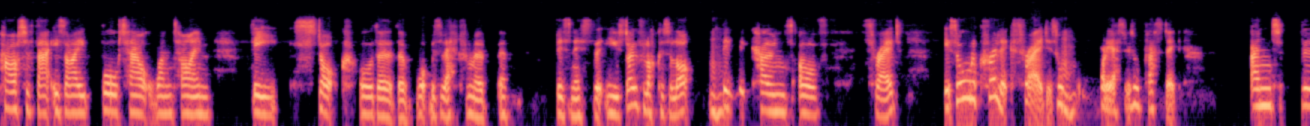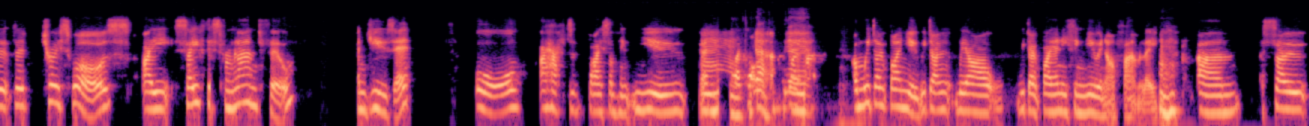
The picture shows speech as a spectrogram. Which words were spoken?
part of that is I bought out one time the stock or the the what was left from a, a business that used overlockers a lot, Mhm. big big cones of thread. It's all acrylic thread. It's all Mhm. polyester. It's all plastic, and the the choice was I save this from landfill and use it, or I have to buy something new and Mm, yeah, yeah, yeah. And we don't buy new we don't we are we don't buy anything new in our family Mhm. um so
